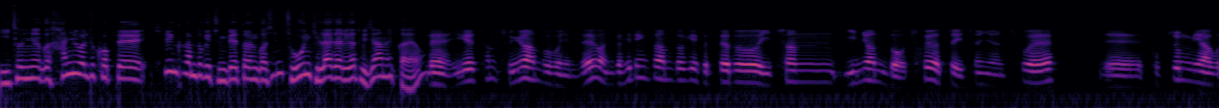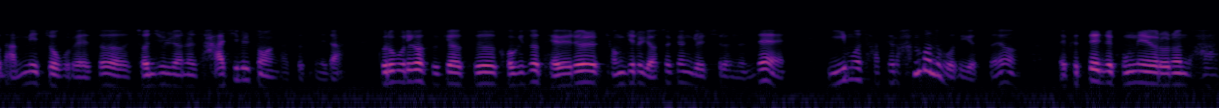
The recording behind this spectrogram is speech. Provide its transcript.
2002년 그 한일 월드컵 때 히딩크 감독이 준비했던 것이 좋은 길라 자리가 되지 않을까요? 네, 이게 참 중요한 부분인데요. 그러니까 히딩크 감독이 그때도 2002년도 초였죠. 2002년 초에 이제 북중미하고 남미 쪽으로 해서 전지훈련을 40일 동안 갔었습니다. 그리고 우리가 그게 그 거기서 대회를 경기를 6경기를 치렀는데 2무 4패로 한 번도 못 이겼어요. 네, 그때 이제 국내 여론은 아,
